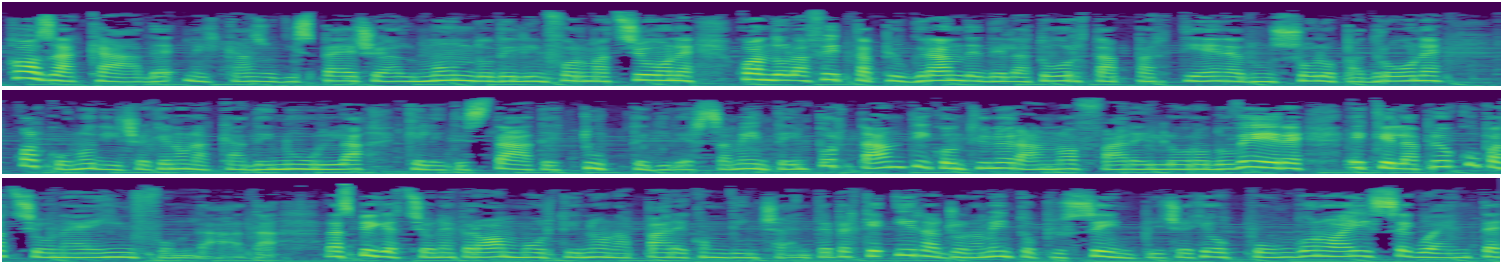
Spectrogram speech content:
Cosa accade, nel caso di specie, al mondo dell'informazione quando la fetta più grande della torta appartiene ad un solo padrone? Qualcuno dice che non accade nulla, che le testate, tutte diversamente importanti, continueranno a fare il loro dovere e che la preoccupazione è infondata. La spiegazione però a molti non appare convincente perché il ragionamento più semplice che oppongono è il seguente.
